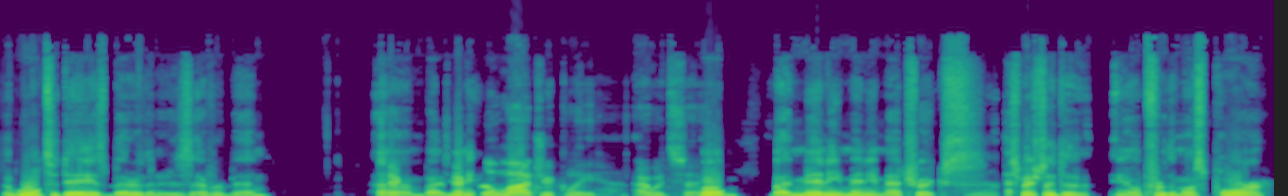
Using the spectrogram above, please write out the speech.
The world today is better than it has ever been Um, by many Technologically, I would say. well by many many metrics Yeah. especially the you know for the most poor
